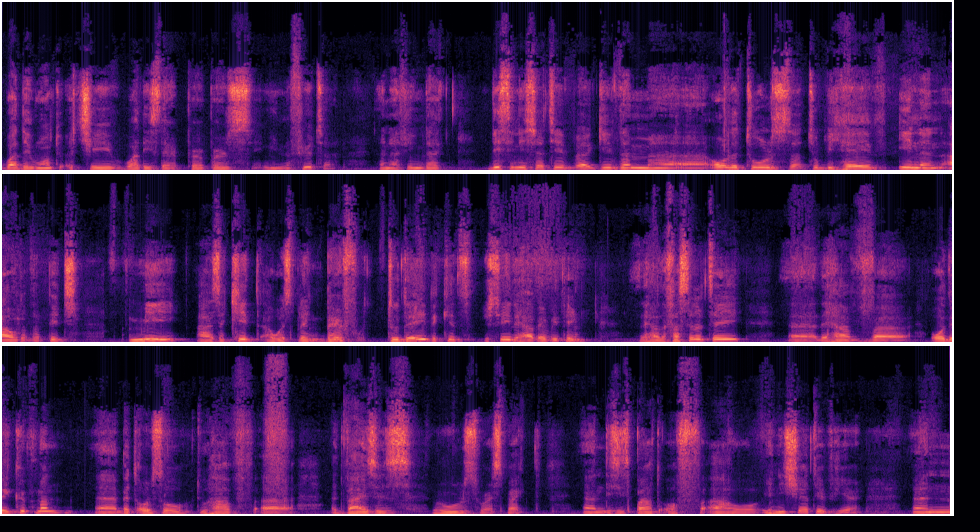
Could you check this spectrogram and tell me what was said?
what they want to achieve, what is their purpose in the future, and I think that this initiative uh, give them uh, all the tools uh, to behave in and out of the pitch. Me, as a kid, I was playing barefoot. Today, the kids, you see, they have everything. They have the facility, uh, they have uh, all the equipment, uh, but also to have advices, rules, respect. And this is part of our initiative here. And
